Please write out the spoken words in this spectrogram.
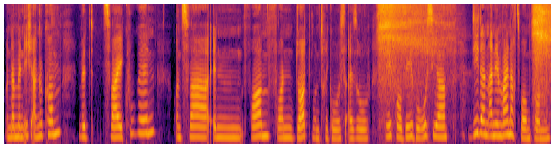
Und dann bin ich angekommen mit zwei Kugeln und zwar in Form von Dortmund-Trikots, also BVB, Borussia, die dann an den Weihnachtsbaum kommen.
